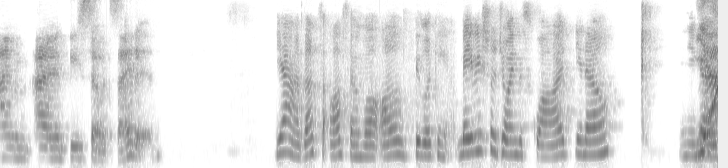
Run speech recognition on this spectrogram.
I'm I'd be so excited. Yeah, that's awesome. Well, I'll be looking. Maybe she'll join the squad. You know, and you Yeah.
